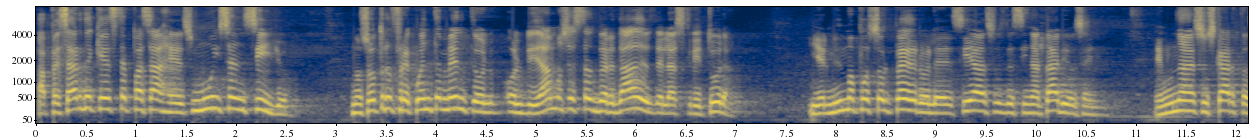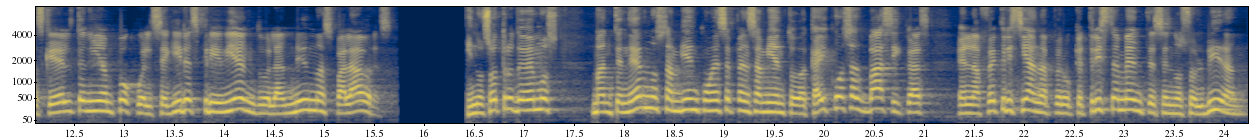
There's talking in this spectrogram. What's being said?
a pesar de que este pasaje es muy sencillo, nosotros frecuentemente olvidamos estas verdades de la escritura. Y el mismo apóstol Pedro le decía a sus destinatarios en, en una de sus cartas que él tenía en poco el seguir escribiendo las mismas palabras. Y nosotros debemos mantenernos también con ese pensamiento de que hay cosas básicas en la fe cristiana, pero que tristemente se nos olvidan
